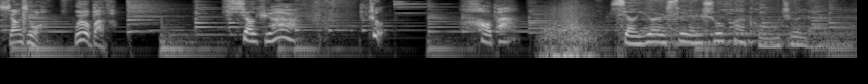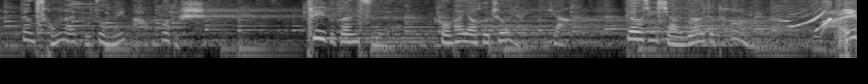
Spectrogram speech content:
相信我，我有办法。小鱼儿，这好吧。小鱼儿虽然说话口无遮拦，但从来不做没把握的事。这个番子恐怕要和周雅一样，掉进小鱼儿的套里了。来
